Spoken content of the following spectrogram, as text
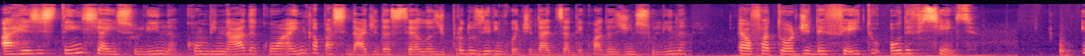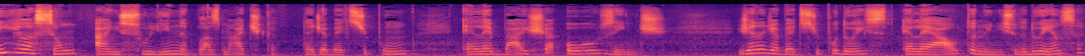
a resistência à insulina, combinada com a incapacidade das células de produzirem quantidades adequadas de insulina, é o fator de defeito ou deficiência. Em relação à insulina plasmática da diabetes tipo 1, ela é baixa ou ausente. Já na diabetes tipo 2, ela é alta no início da doença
